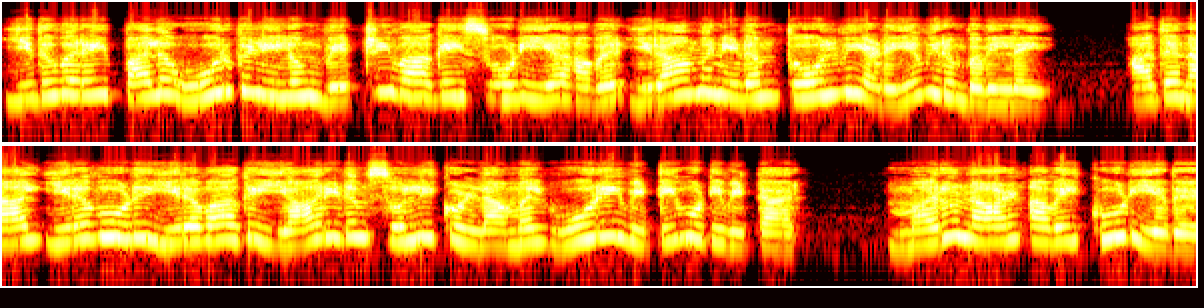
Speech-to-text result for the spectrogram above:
இதுவரை பல ஊர்களிலும் வெற்றி வாகை சூடிய அவர் இராமனிடம் தோல்வி அடைய விரும்பவில்லை. அதனால் இரவோடு இரவாக யாரிடம் சொல்லிக் கொள்ளாமல் ஊரை விட்டு ஓட்டிவிட்டார் மறுநாள் அவை கூடியது.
